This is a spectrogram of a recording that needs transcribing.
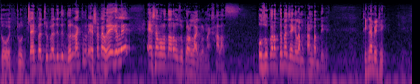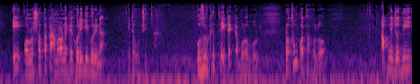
তো একটু চাইপা চুপা যদি ধরে রাখতে পারে, এসাটা হয়ে গেলে এসা বলো তার উজু করা লাগল না, খালাস। উজু করাতে বেঁচে গেলাম ঠান্ডার দিনে। ঠিক না ঠিক এই অলসতাটা আমরা অনেকে করি কি করি না? এটা উচিত না। উজুর ক্ষেত্রে এটা একটা বড় ভুল। প্রথম কথা হলো, আপনি যদি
